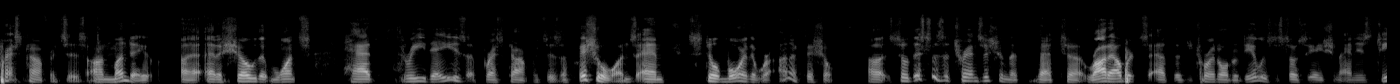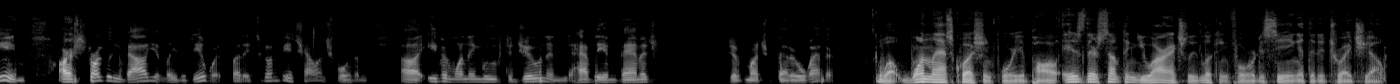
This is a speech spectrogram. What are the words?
press conferences on Monday uh, at a show that once had three days of press conferences, official ones, and still more that were unofficial. Uh, so this is a transition that that uh, Rod Alberts at the Detroit Auto Dealers Association and his team are struggling valiantly to deal with. But it's going to be a challenge for them, uh, even when they move to June and have the advantage of much better weather. Well, one last question for you, Paul. Is there something you are actually looking forward to seeing at the Detroit show?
